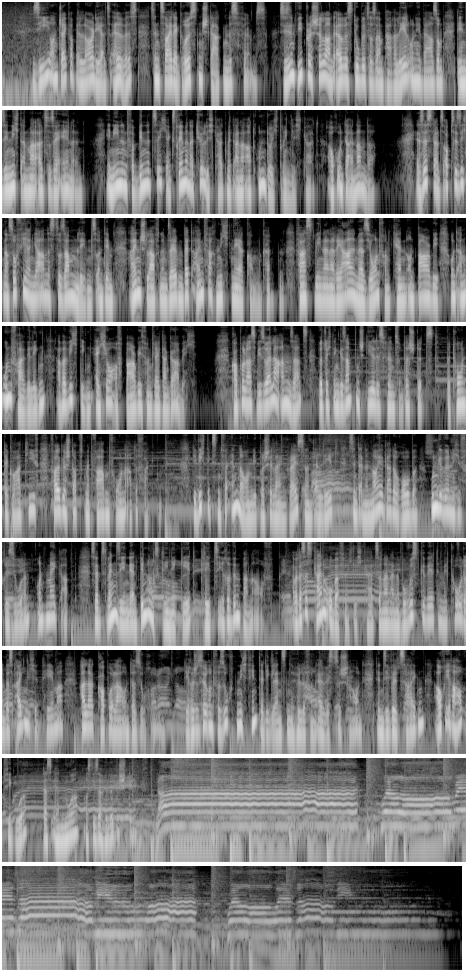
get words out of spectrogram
Sie und Jacob Elordi als Elvis sind zwei der größten Stärken des Films. Sie sind wie Priscilla und Elvis Doubles aus einem Paralleluniversum, denen sie nicht einmal allzu sehr ähneln. In ihnen verbindet sich extreme Natürlichkeit mit einer Art Undurchdringlichkeit, auch untereinander. Es ist, als ob sie sich nach so vielen Jahren des Zusammenlebens und dem Einschlafen im selben Bett einfach nicht näher kommen könnten, fast wie in einer realen Version von Ken und Barbie und einem unfreiwilligen, aber wichtigen Echo auf Barbie von Greta Gerwig. Coppolas visueller Ansatz wird durch den gesamten Stil des Films unterstützt, betont dekorativ, vollgestopft mit farbenfrohen Artefakten. Die wichtigsten Veränderungen, die Priscilla in Graceland erlebt, sind eine neue Garderobe, ungewöhnliche Frisuren und Make-up. Selbst wenn sie in die Entbindungsklinik geht, klebt sie ihre Wimpern auf. Aber das ist keine Oberflächlichkeit, sondern eine bewusst gewählte Methode und das eigentliche Thema aller Coppola-Untersuchungen. Die Regisseurin versucht nicht hinter die glänzende Hülle von Elvis zu schauen, denn sie will zeigen, auch ihrer Hauptfigur, dass er nur aus dieser Hülle besteht.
